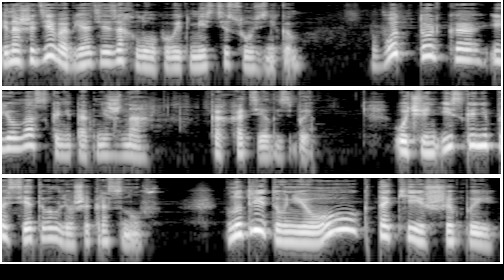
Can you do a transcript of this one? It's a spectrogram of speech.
и наша дева объятия захлопывает вместе с узником. Вот только ее ласка не так нежна, как хотелось бы. Очень искренне посетовал Леша Краснов. Внутри-то у нее, ок, такие шипы!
